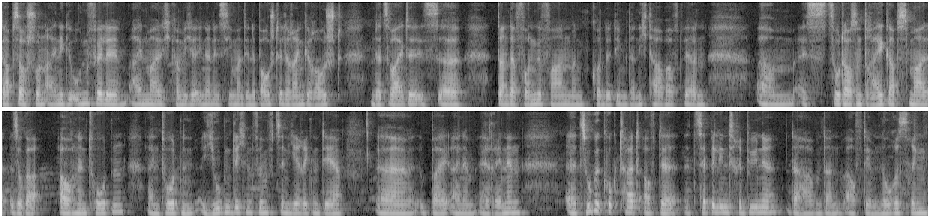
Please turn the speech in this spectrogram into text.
gab es auch schon einige Unfälle. Einmal, ich kann mich erinnern, ist jemand in eine Baustelle reingerauscht und der zweite ist äh, dann davongefahren. Man konnte dem dann nicht habhaft werden. Ähm, es, 2003 gab es mal sogar auch einen Toten, einen toten Jugendlichen, 15-Jährigen, der äh, bei einem Rennen äh, zugeguckt hat auf der Zeppelin-Tribüne. Da haben dann auf dem Norrisring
